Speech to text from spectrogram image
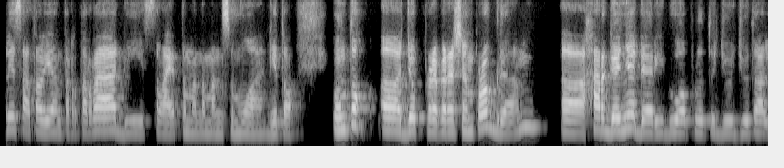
list atau yang tertera di slide teman-teman semua gitu. Untuk uh, job preparation program uh, harganya dari 27.500.000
